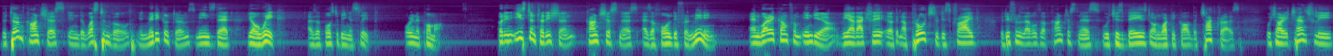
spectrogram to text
the term conscious in the Western world, in medical terms, means that you're awake as opposed to being asleep or in a coma. But in Eastern tradition, consciousness has a whole different meaning. And where I come from, India, we have actually uh, an approach to describe the different levels of consciousness, which is based on what we call the chakras, which are essentially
